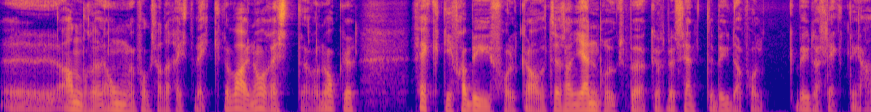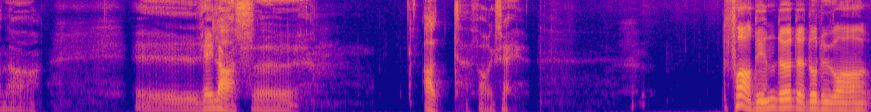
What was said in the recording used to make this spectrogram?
Eh, andre unge folk som hadde reist vekk. Det var jo noen rester. og Noe fikk de fra byfolk av og til, sånn gjenbruksbøker som ble sendt til bygdafolk, bygdaslektningene. Uh, de las uh, alt, får jeg si. Far din døde da du var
